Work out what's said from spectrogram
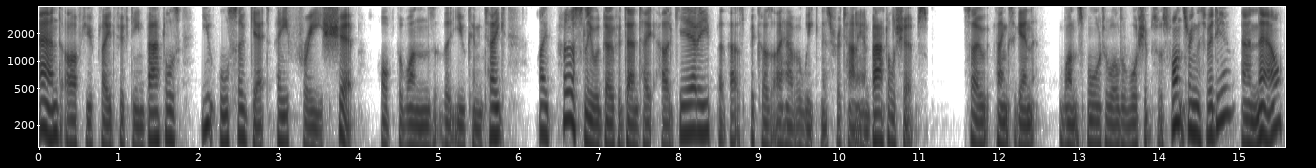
and after you've played 15 battles, you also get a free ship of the ones that you can take. I personally would go for Dante Alighieri, but that's because I have a weakness for Italian battleships. So thanks again once more to World of Warships for sponsoring this video, and now,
